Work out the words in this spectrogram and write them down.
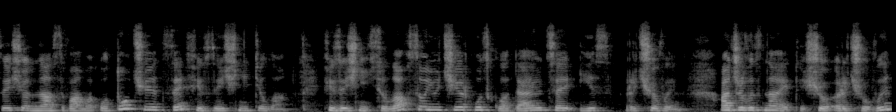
Все, що нас з вами оточує, це фізичні тіла. Фізичні тіла, в свою чергу, складаються із речовин. Адже ви знаєте, що речовин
